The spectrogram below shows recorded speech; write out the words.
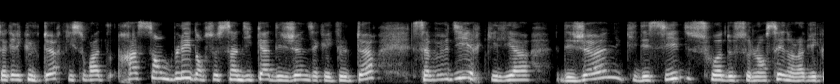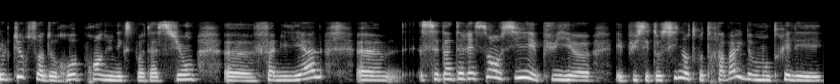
agriculteurs qui sont rassemblés dans ce syndicat des jeunes agriculteurs. Ça veut dire qu'il y a des jeunes qui décident soit de se lancer dans l'agriculture, soit de reprendre une exploitation euh, familiale. Euh, c'est intéressant aussi, et puis, euh, et puis c'est aussi notre travail de montrer les,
